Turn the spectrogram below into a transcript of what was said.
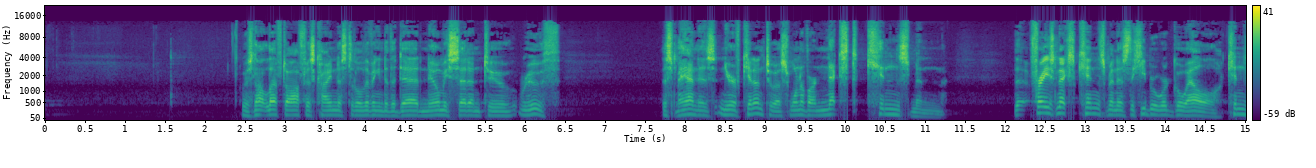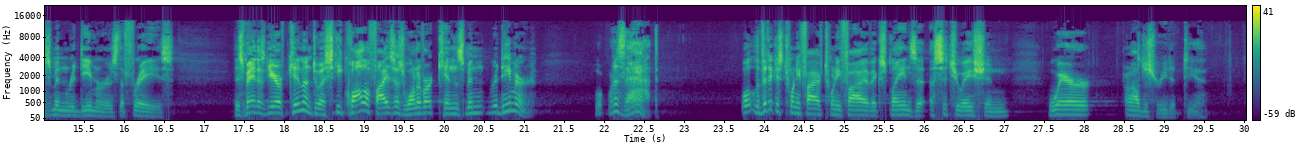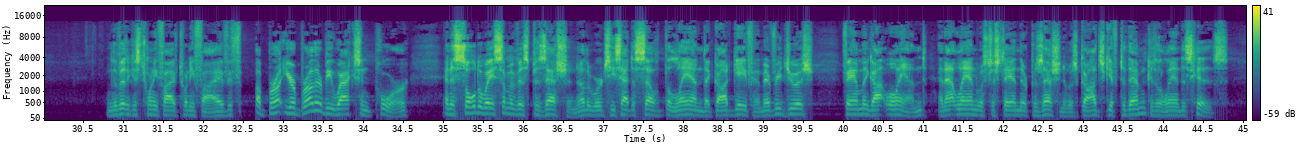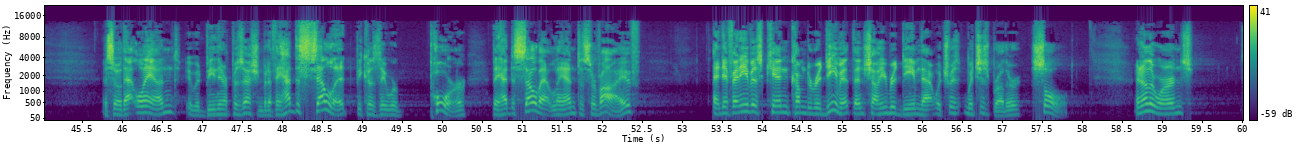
who has not left off his kindness to the living and to the dead. Naomi said unto Ruth, This man is near of kin unto us, one of our next kinsmen. The phrase next kinsman is the Hebrew word goel. Kinsman redeemer is the phrase. This man is near of kin unto us. He qualifies as one of our kinsman redeemer. What is that? Well, Leviticus 25, 25 explains a, a situation where, I'll just read it to you. Leviticus 25, 25, if bro- your brother be waxen poor and has sold away some of his possession, in other words, he's had to sell the land that God gave him. Every Jewish family got land, and that land was to stay in their possession. It was God's gift to them because the land is his. And so that land, it would be in their possession. But if they had to sell it because they were poor, they had to sell that land to survive. And if any of his kin come to redeem it, then shall he redeem that which, was, which his brother sold. In other words,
